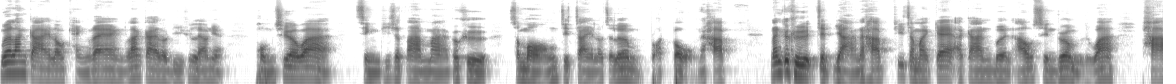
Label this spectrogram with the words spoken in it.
เมื่อร่างกายเราแข็งแรง ร่างกายเราดีขึ้นแล้วเนี่ยผมเชื่อว่าสิ่งที่จะตามมาก็คือ สมองจิตใจเราจะเริ่มปลอดโปร่งนะครับ นั่นก็คือ 7 อย่างนะครับ ที่จะมาแก้อาการ burnout syndrome หรือว่าภา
